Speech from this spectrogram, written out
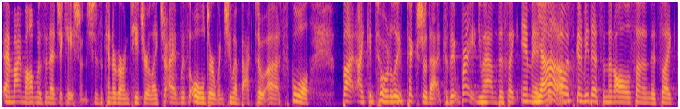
And my mom was in education; she's a kindergarten teacher. Like I was older when she went back to uh, school, but I could totally picture that because it right you have this like image like oh it's going to be this, and then all of a sudden it's like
